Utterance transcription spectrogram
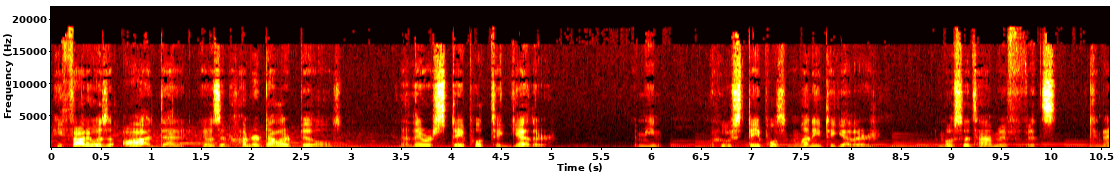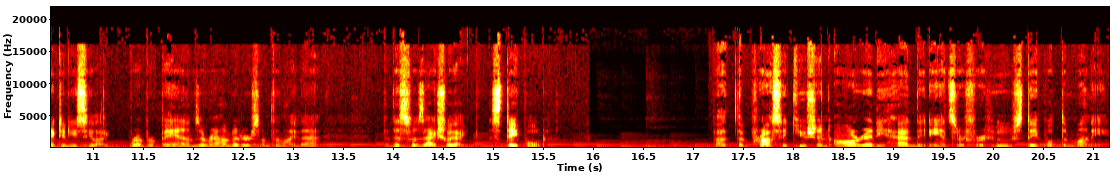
He thought it was odd that it was in $100 bills and that they were stapled together. I mean, who staples money together? Most of the time, if it's connected, you see like rubber bands around it or something like that. But this was actually like stapled. But the prosecution already had the answer for who stapled the money.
